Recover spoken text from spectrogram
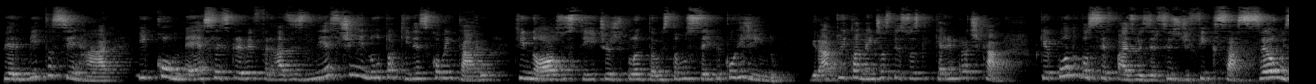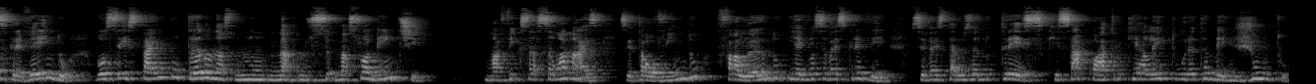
permita-se errar e comece a escrever frases neste minuto aqui, nesse comentário, que nós, os teachers de plantão, estamos sempre corrigindo gratuitamente as pessoas que querem praticar. Porque quando você faz o exercício de fixação escrevendo, você está imputando na, na, na sua mente uma fixação a mais. Você está ouvindo, falando e aí você vai escrever. Você vai estar usando três, está quatro, que é a leitura também, junto.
